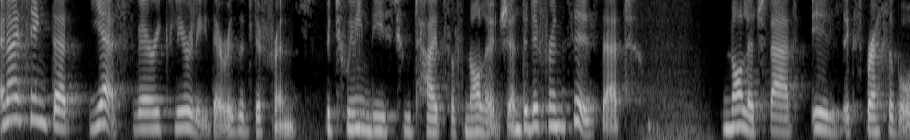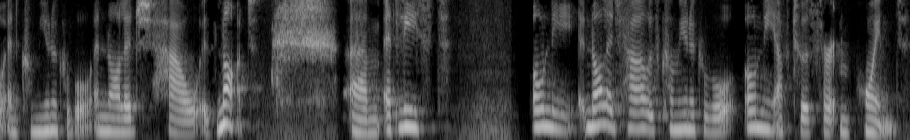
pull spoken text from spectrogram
And I think that, yes, very clearly there is a difference between these two types of knowledge. And the difference is that knowledge that is expressible and communicable and knowledge how is not. Um, at least only knowledge how is communicable only up to a certain point.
